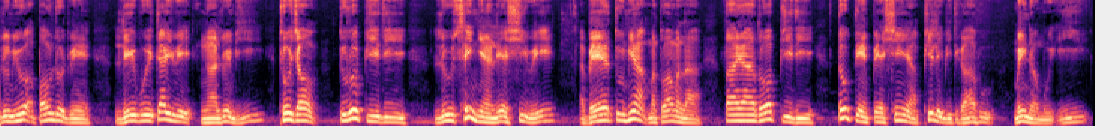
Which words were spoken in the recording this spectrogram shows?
လူမျိုးအပေါင်းတို့တွင် လေပွေတိုက်၍ငါလွင့်ပြီ ထိုကြောင့် သူတို့ပြည်သည် လူစိတ်ညံလျက်ရှိ၍အဘယ်သူမျှမတော်မလားတာယာသောပြည်သည်တုတ်တင်ပယ်ရှင်းရာ ဖြစ်လိမ့်မည်တကားဟု မိန်တော်မူ၏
